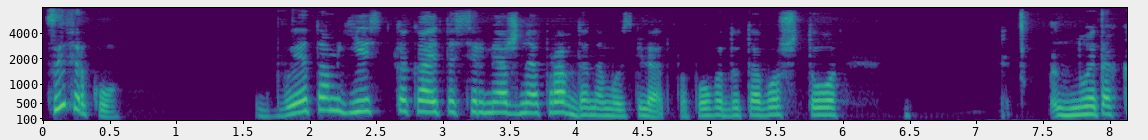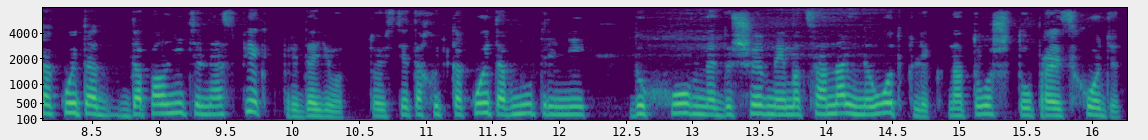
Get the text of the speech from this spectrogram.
циферку, в этом есть какая-то сермяжная правда, на мой взгляд, по поводу того, что ну, это какой-то дополнительный аспект придает. То есть это хоть какой-то внутренний духовный, душевный, эмоциональный отклик на то, что происходит.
